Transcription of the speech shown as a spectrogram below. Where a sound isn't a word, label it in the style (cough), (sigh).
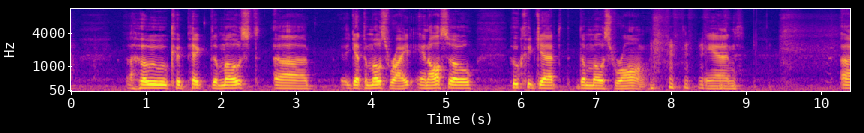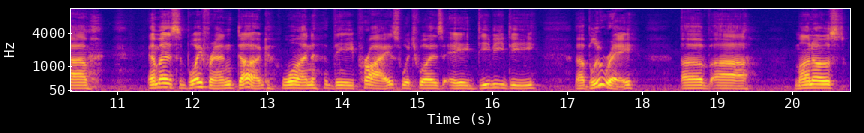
who could pick the most, uh, get the most right, and also who could get the most wrong. (laughs) and uh, Emma's boyfriend Doug won the prize, which was a DVD, uh, Blu-ray of uh, Manos,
